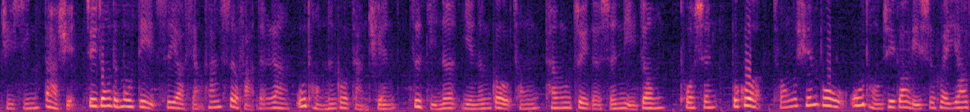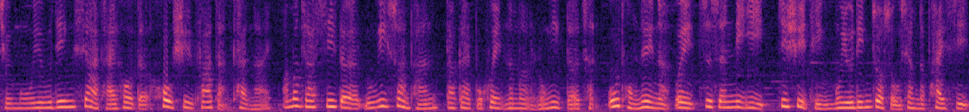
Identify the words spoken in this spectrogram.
举行大选。最终的目的是要想方设法的让乌统能够掌权，自己呢也能够从贪污罪的审理中。脱身。不过，从宣布乌统最高理事会要求穆尤丁下台后的后续发展看来，阿曼扎西的如意算盘大概不会那么容易得逞。乌统内呢，为自身利益继续挺穆尤丁做首相的派系，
